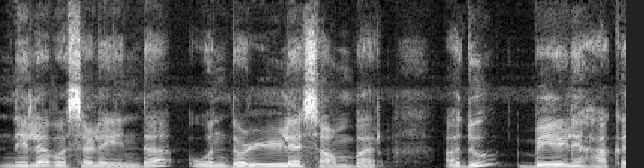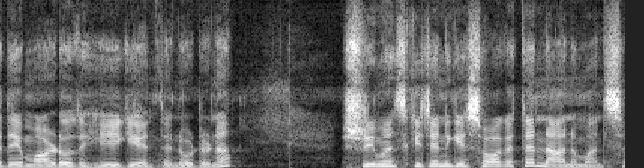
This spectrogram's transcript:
ನೆಲಬಸಳೆಯಿಂದ ಒಂದೊಳ್ಳೆ ಸಾಂಬಾರ್. ಅದು ಬೇಳೆ ಹಾಕದೆ ಮಾಡೋದು ಹೇಗೆ ಅಂತ ನೋಡೋಣ. ಶ್ರೀಮನ್ಸ್ ಕಿಚನ್ಗೆ ಸ್ವಾಗತ, ನಾನು ಮಾನಸ.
